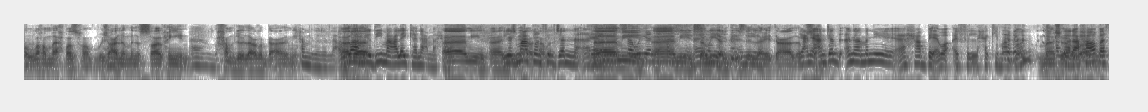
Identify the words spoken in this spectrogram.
اللهم احفظهم واجعلهم من الصالحين آمين. الحمد لله رب العالمين الحمد لله هذا- الله يديم عليك نعمة. آمين آمين يا يجمعكم أرحم في الجنة آمين آه. آمين سوياً يا آمين حجي. سويا آمين. بإذن آمين. الله تعالى يعني. عن جد أنا ماني حابة أوقف الحكي معكم ما شاء صراحة الله. بس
